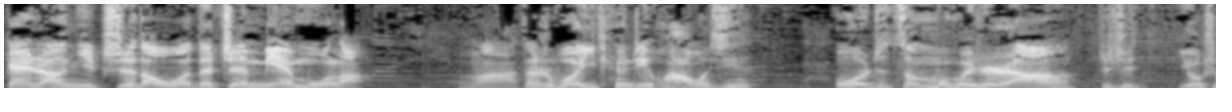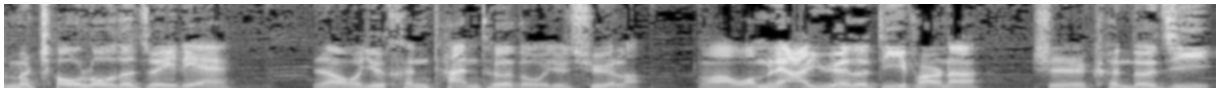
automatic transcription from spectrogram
该让你知道我的真面目了，是吧？但是我一听这话，我心。哦，这怎么回事啊？这是有什么丑陋的嘴脸？是吧？我就很忐忑的，我就去了，是吧？我们俩约的地方呢是肯德基，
